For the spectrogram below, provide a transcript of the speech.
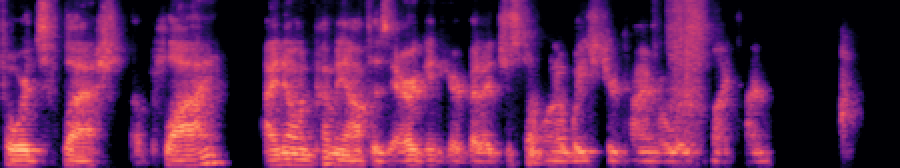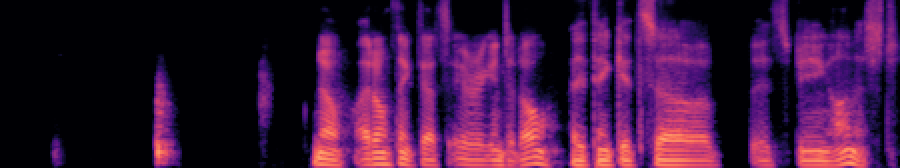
forward slash apply, I know I'm coming off as arrogant here, but I just don't want to waste your time or waste my time. No, I don't think that's arrogant at all. I think it's uh it's being honest.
